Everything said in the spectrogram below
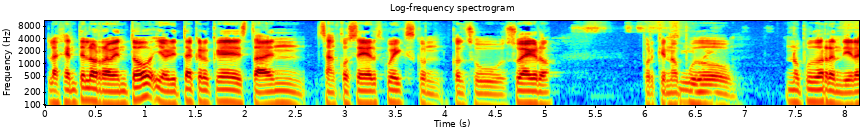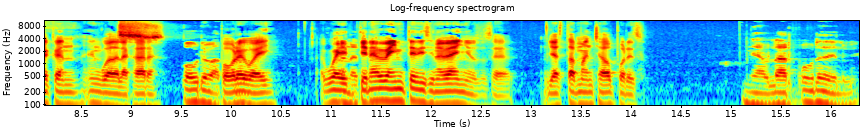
La gente lo reventó y ahorita creo que está en San José Earthquakes con, con su suegro. Porque no Sí, pudo no pudo rendir acá en, en Guadalajara. Pobre vato. Pobre güey. Güey, tiene 20, 19 años. O sea, ya está manchado por eso. Ni hablar, pobre de él, güey.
